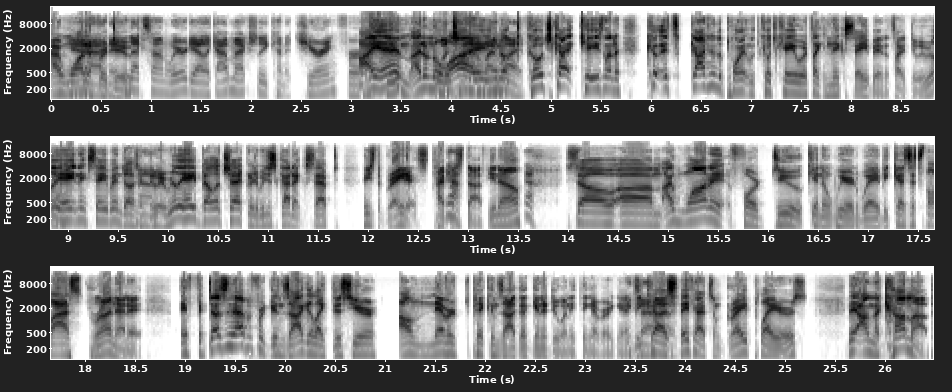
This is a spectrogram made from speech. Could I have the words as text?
I want it yeah, for Doesn't Duke. that sound weird? Yeah, like I'm actually kind of cheering for. I Duke am. I don't know why. You know, life. Coach K K's not. A, it's gotten to the point with Coach K where it's like Nick Saban. It's like, do we really Yeah. hate Nick Saban? Does it? Do we really hate Belichick, or do we just got to accept he's the greatest type Yeah. of stuff? You know. Yeah. So um, I want it for Duke in a weird way because it's the last run at it. If it doesn't happen for Gonzaga like this year, I'll never pick Gonzaga again to do anything ever again because they've had some great players. They on the come up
